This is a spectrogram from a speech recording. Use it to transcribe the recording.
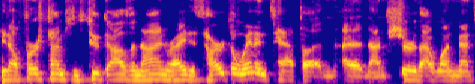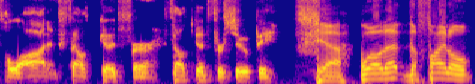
you know, first time since 2009, right? It's hard to win in Tampa, and, and I'm sure that one meant a lot and felt good for felt good for Soupy. Yeah. Well, that the final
